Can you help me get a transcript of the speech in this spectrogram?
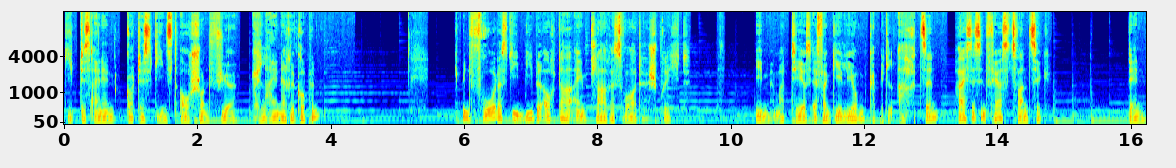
Gibt es einen Gottesdienst auch schon für kleinere Gruppen? Ich bin froh, dass die Bibel auch da ein klares Wort spricht. Im Matthäusevangelium Kapitel 18 heißt es in Vers 20, Denn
